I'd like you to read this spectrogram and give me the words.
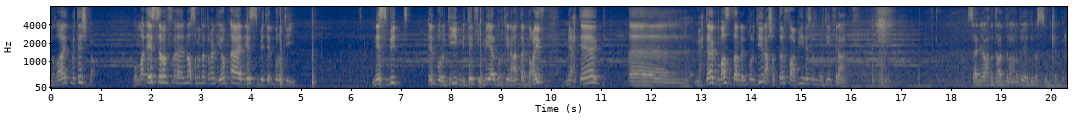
لغاية ما تشبع. أمال إيه السبب في نقص معدل التحويل يبقى نسبة البروتين. نسبة البروتين 200% البروتين عندك ضعيف محتاج آه محتاج مصدر للبروتين عشان ترفع بيه نسبة البروتين في العلف ثانية واحدة تعدي العربية دي بس ونكمل.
